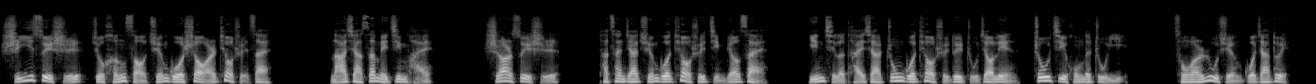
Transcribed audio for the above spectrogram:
十一岁时就横扫全国少儿跳水赛，拿下三枚金牌。十二岁时，他参加全国跳水锦标赛，引起了台下中国跳水队主教练周继红的注意，从而入选国家队。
